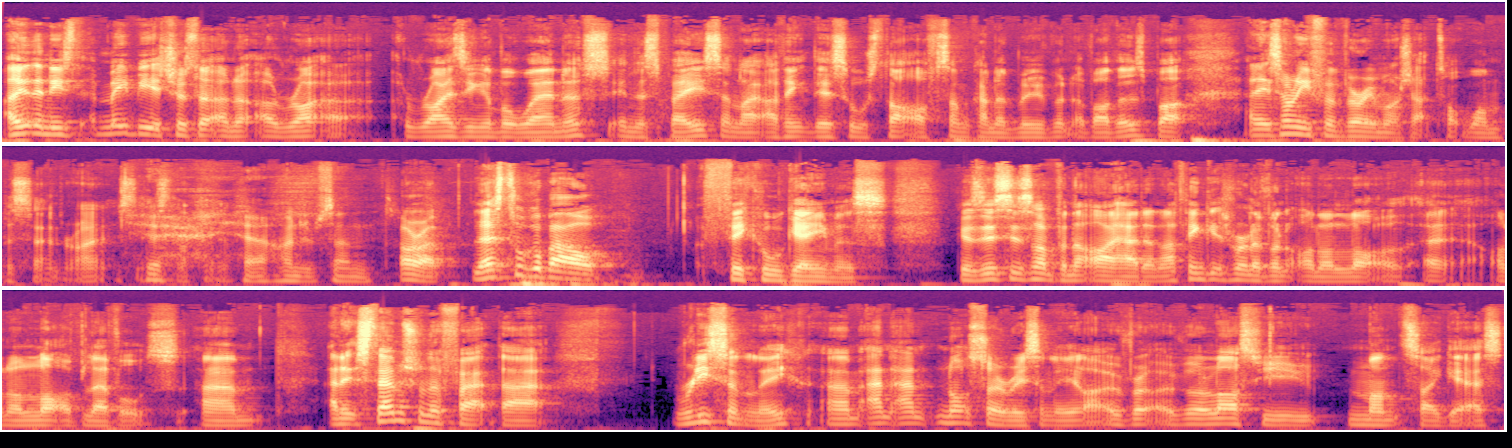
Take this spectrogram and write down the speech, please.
I think there needs maybe it's just a, a, a, rising of awareness in the space, and like I think this will start off some kind of movement of others, but and it's only for very much that top one percent, right? It's- Yeah, yeah, hundred percent. All right, let's talk about fickle gamers because this is something that I had, and I think it's relevant on a lot of uh, on a lot of levels. Um, and it stems from the fact that recently, um, and and not so recently, like over over the last few months, I guess,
